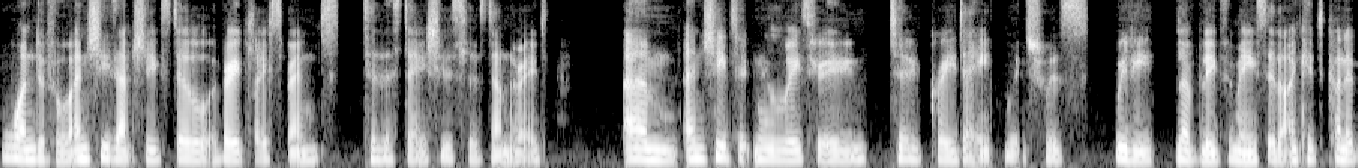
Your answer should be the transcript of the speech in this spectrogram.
wonderful, and she's actually still a very close friend to this day. She just lives down the road. Um, and she took me all the way through to grade eight, which was really lovely for me so that I could kind of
